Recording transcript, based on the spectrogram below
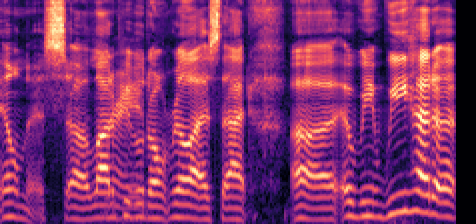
illness. Uh, a lot of people don't realize that. Uh, I mean, we had a,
